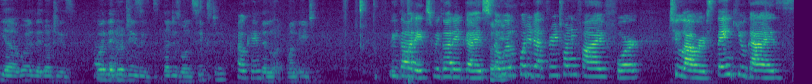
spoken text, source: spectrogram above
Yeah, where the dot is. Where the Okay. dot is, it's, that is 160. Okay. Then 180. We got it. We got it, guys. So So, we'll put it at 325 for two hours. Thank you, guys.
